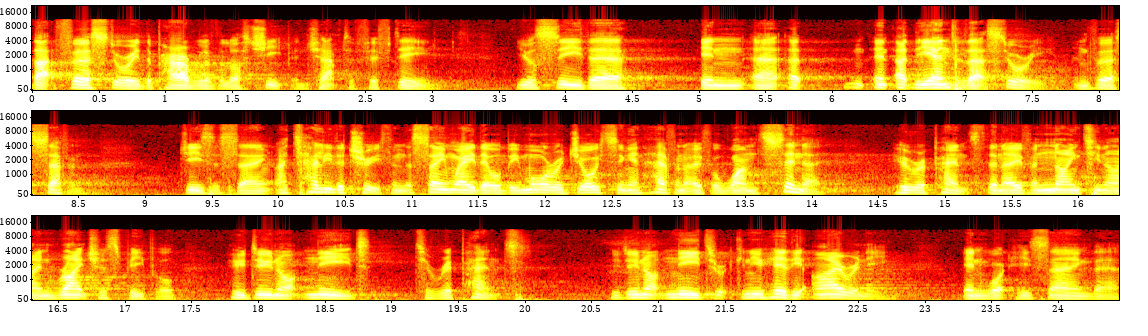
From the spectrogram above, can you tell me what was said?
that first story, the parable of the lost sheep in chapter 15, you'll see there in, uh, at, in, at the end of that story, in verse 7, Jesus saying, I tell you the truth, in the same way there will be more rejoicing in heaven over one sinner who repents than over 99 righteous people who do not need to repent. Who do not need to. Can you hear the irony in what he's saying there?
